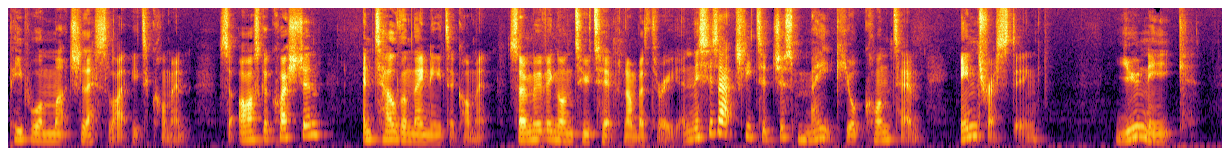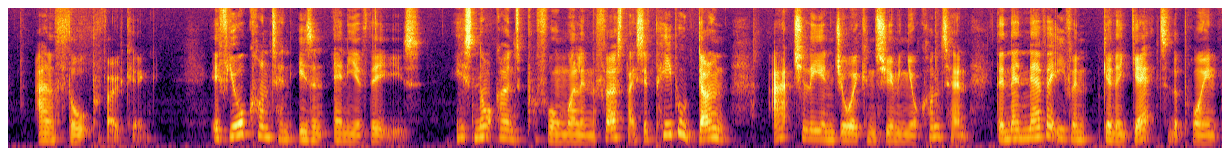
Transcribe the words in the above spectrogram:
people are much less likely to comment. So ask a question and tell them they need to comment. So moving on to tip number three, and this is actually to just make your content interesting, unique, and thought provoking. If your content isn't any of these, it's not going to perform well in the first place. If people don't actually enjoy consuming your content, then they're never even going to get to the point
